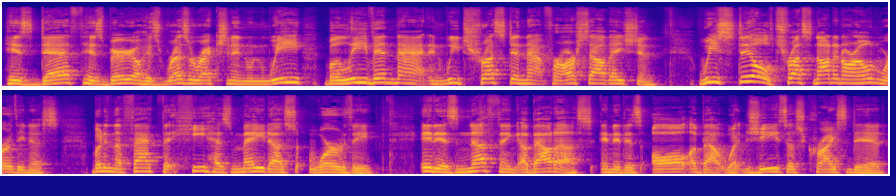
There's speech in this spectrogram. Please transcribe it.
his death, his burial, his resurrection, and when we believe in that and we trust in that for our salvation, we still trust not in our own worthiness, but in the fact that he has made us worthy. It is nothing about us, and it is all about what Jesus Christ did.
